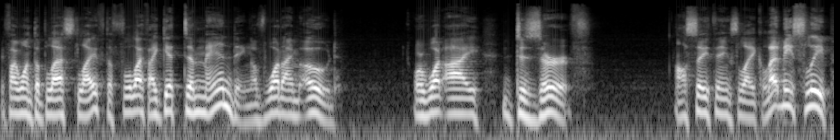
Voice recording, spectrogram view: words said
if I want the blessed life, the full life, I get demanding of what I'm owed or what I deserve. I'll say things like, let me sleep.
